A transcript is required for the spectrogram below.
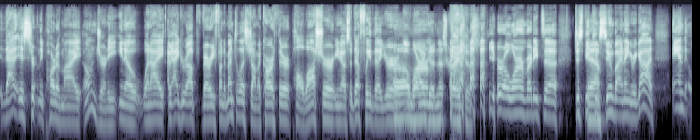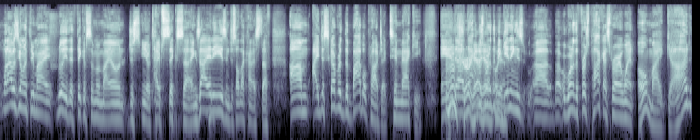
that is certainly part of my own journey. You know, when I I mean I grew up very fundamentalist, John MacArthur, Paul Washer. You know, so definitely the you're Oh a my goodness gracious! you're a worm ready to just be Yeah. consumed by an angry God. And when I was going through my really the thick of some of my own just you know type six uh, anxieties and just all that kind of stuff, um, I discovered the Bible Project, Tim Mackie, and Mhm, uh, that yeah, was yeah. one of the Oh, yeah. beginnings, uh, one of the first podcasts where I went, "Oh my God!"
